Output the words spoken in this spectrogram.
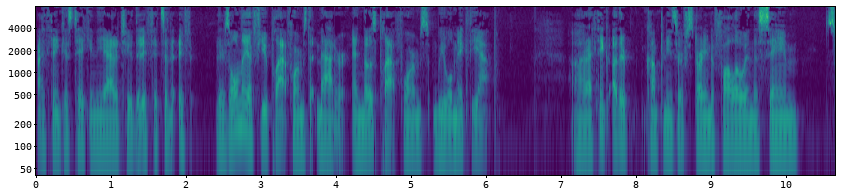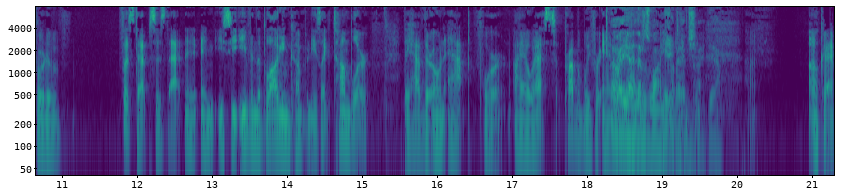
I think is taking the attitude that if it's an, if there's only a few platforms that matter, and those platforms we will make the app. Uh, and I think other companies are starting to follow in the same sort of footsteps as that. And, and you see even the blogging companies like Tumblr, they have their own app for iOS, probably for Android. Oh yeah, haven't there's one for attention. Android. Yeah. Okay.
